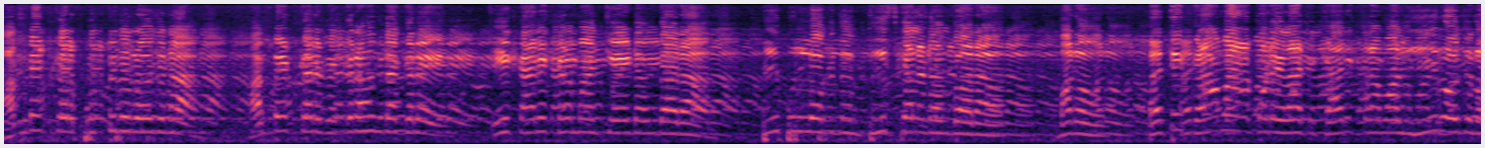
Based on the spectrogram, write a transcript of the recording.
అంబేద్కర్ పుట్టినరోజున అంబేద్కర్ విగ్రహం దగ్గరే ఈ కార్యక్రమాన్ని చేయడం ద్వారా పీపుల్లోకి దీన్ని తీసుకెళ్ళడం ద్వారా మనం ప్రతి గ్రామానికి కూడా ఇలాంటి కార్యక్రమాలు ఈ రోజున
